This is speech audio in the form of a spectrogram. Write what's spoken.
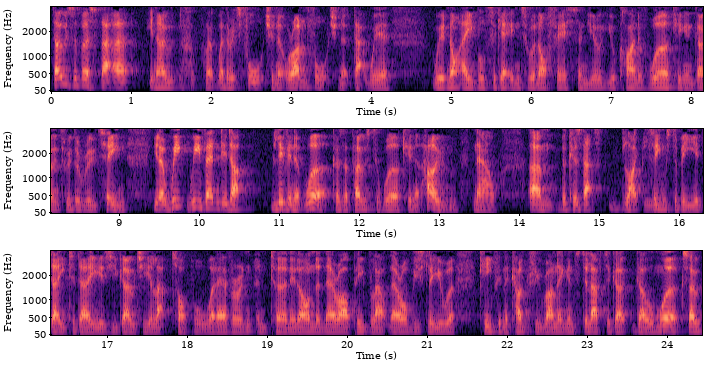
those of us that are you know, whether it's fortunate or unfortunate that we're we're not able to get into an office and you're, you're kind of working and going through the routine. You know, we, we've ended up living at work as opposed to working at home now. Um, because that's like mm. seems to be your day to day as you go to your laptop or whatever and, and, turn it on. And there are people out there, obviously, who are keeping the country running and still have to go go and work. So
